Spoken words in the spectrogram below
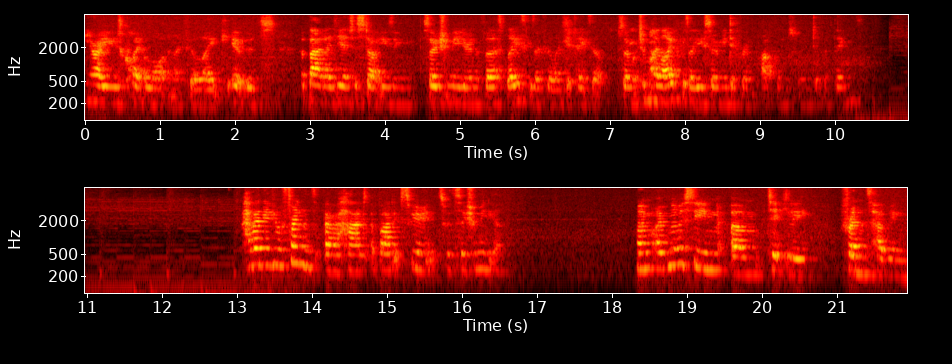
Yeah, I use quite a lot, and I feel like it was a bad idea to start using social media in the first place because I feel like it takes up so much of my life because I use so many different platforms for different things. Have any of your friends ever had a bad experience with social media? Um, I've never seen um, particularly friends having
